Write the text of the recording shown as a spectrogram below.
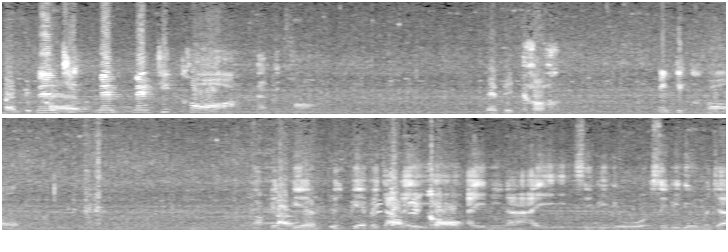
แมนติดแมคนอทิแมนแมนทิคอร์แมนติคอร์แมนติดคอแมนติคอร์ ก็เป็นเพี้ยนเป็นเพี้ยนไปจากไอ้ไอ้นี่นะไอ้ CPU CPU มันจะ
